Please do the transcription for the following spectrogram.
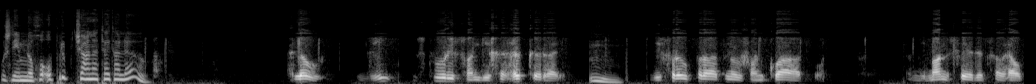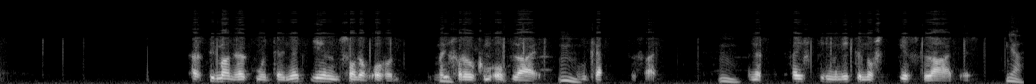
Ons neem nog 'n oproep Charlotte, hallo. Hallo. Wie storie van die gehikkery. Mm. Die vrou praat nou van kwaad word. En die man sê dit sal help. As die man huk moet hy net een sonoggend my mm. vrou kom oplaai mm. om kerk te vat. Mm. En dit 15 minute nog steeds laat is. Ja.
